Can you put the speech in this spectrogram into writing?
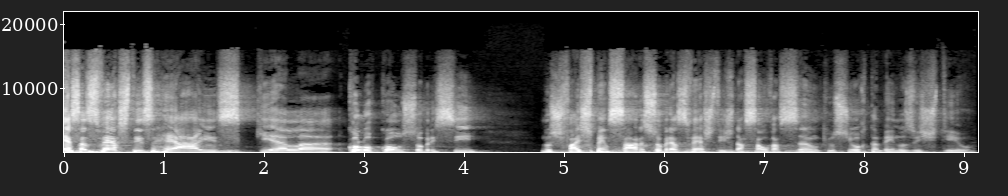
Essas vestes reais que ela colocou sobre si, nos faz pensar sobre as vestes da salvação que o Senhor também nos vestiu.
